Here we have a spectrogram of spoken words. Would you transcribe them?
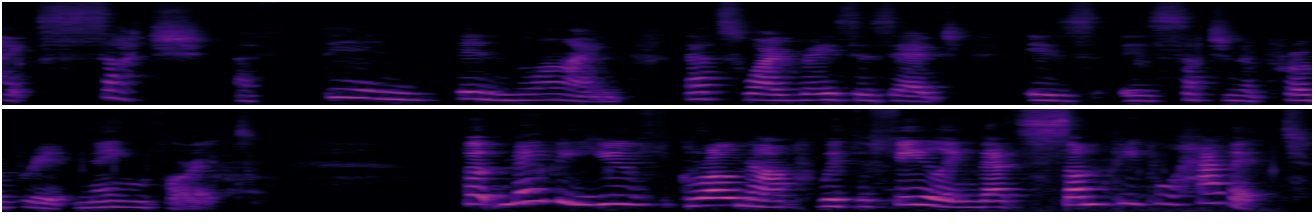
like such a thin, thin line. That's why Razor's Edge is is such an appropriate name for it. But maybe you've grown up with the feeling that some people have it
